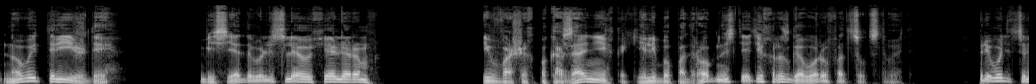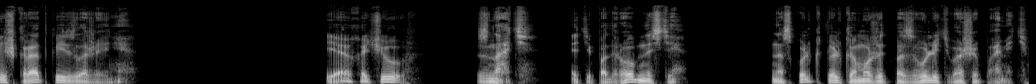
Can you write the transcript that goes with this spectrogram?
Но вы трижды беседовали с Лео Хеллером и в ваших показаниях какие-либо подробности этих разговоров отсутствуют. Приводится лишь краткое изложение. Я хочу знать эти подробности, насколько только может позволить ваша память.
